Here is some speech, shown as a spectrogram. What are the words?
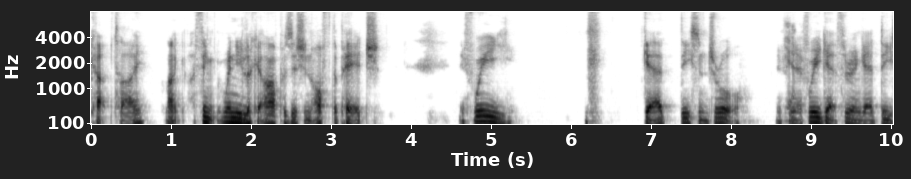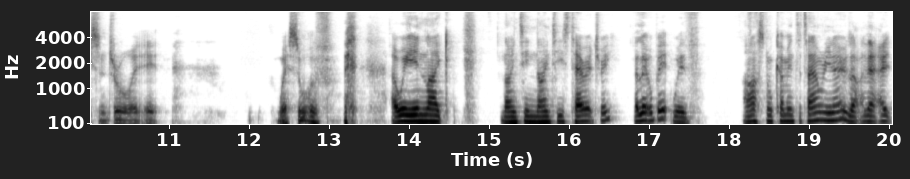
cup tie. Like, I think when you look at our position off the pitch, if we get a decent draw, if yeah. you know, if we get through and get a decent draw, it, it we're sort of are we in like 1990s territory a little bit with Arsenal coming to town. You know, like I,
